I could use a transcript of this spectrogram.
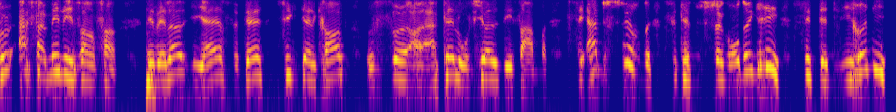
veut affamer les enfants. Et bien là, hier, c'était Sigel veut appelle au viol des femmes. C'est absurde. C'était du second degré. C'était de l'ironie.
